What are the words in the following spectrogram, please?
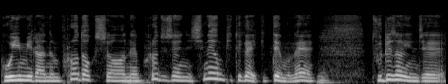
보임이라는 프로덕션의 프로듀서인 신혜은 PD가 있기 때문에 음. 둘이서 이제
